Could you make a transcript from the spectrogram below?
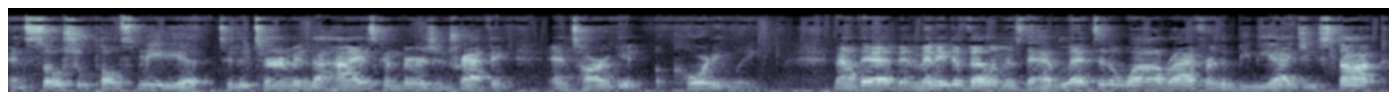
and Social Pulse Media to determine the highest conversion traffic and target accordingly. Now, there have been many developments that have led to the wild ride for the BBIG stock.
